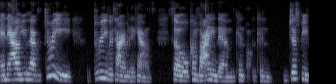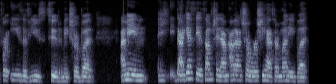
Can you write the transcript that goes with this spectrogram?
and now you have three three retirement accounts. So combining them can can just be for ease of use too to make sure. But I mean, I guess the assumption I'm, I'm not sure where she has her money, but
